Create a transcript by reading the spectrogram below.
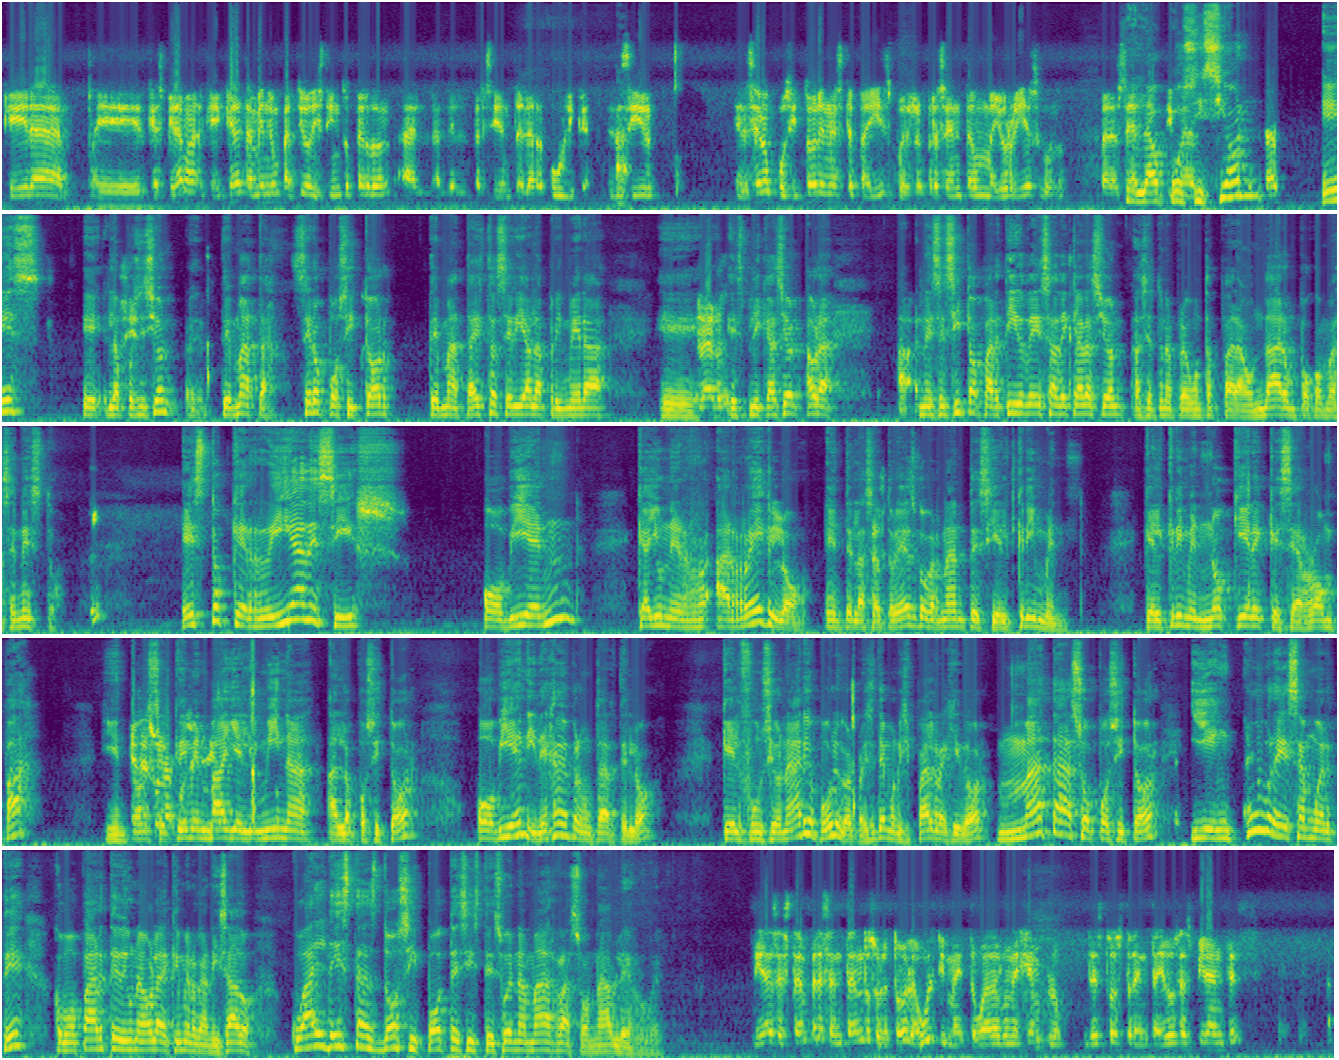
que era eh, que aspiraba que, era también de un partido distinto perdón al, del presidente de la república. Es ah. decir el ser opositor en este país pues representa un mayor riesgo no para ser la oposición es eh, la oposición eh, te mata. Ser opositor te mata. Esta sería la primera explicación. Ahora Ah, necesito a partir de esa declaración hacerte una pregunta para ahondar un poco más en esto. Esto querría decir, o bien, que hay un arreglo entre las autoridades gobernantes y el crimen, que el crimen no quiere que se rompa, y entonces el crimen va y elimina al opositor, o bien, y déjame preguntártelo, que el funcionario público, el presidente municipal, el regidor, mata a su opositor y encubre esa muerte como parte de una ola de crimen organizado. ¿Cuál de estas dos hipótesis te suena más razonable, Rubén? Mira, se están presentando sobre todo la última, y te voy a dar un ejemplo. De estos 32 aspirantes,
